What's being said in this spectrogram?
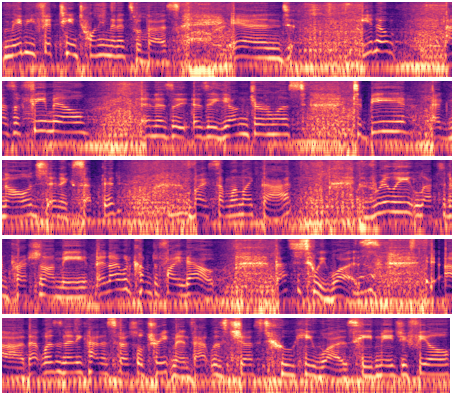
maybe 15, 20 minutes with us, and, you know, as a female and as a, as a young journalist, to be acknowledged and accepted by someone like that really left an impression on me. And I would come to find out that's just who he was. Uh, that wasn't any kind of special treatment. That was just who he was. He made you feel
